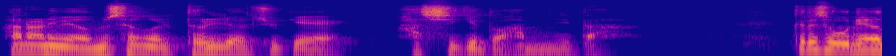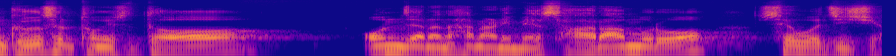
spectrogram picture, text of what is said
하나님의 음성을 들려주게 하시기도 합니다. 그래서 우리는 그것을 통해서 더 온전한 하나님의 사람으로 세워지죠.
